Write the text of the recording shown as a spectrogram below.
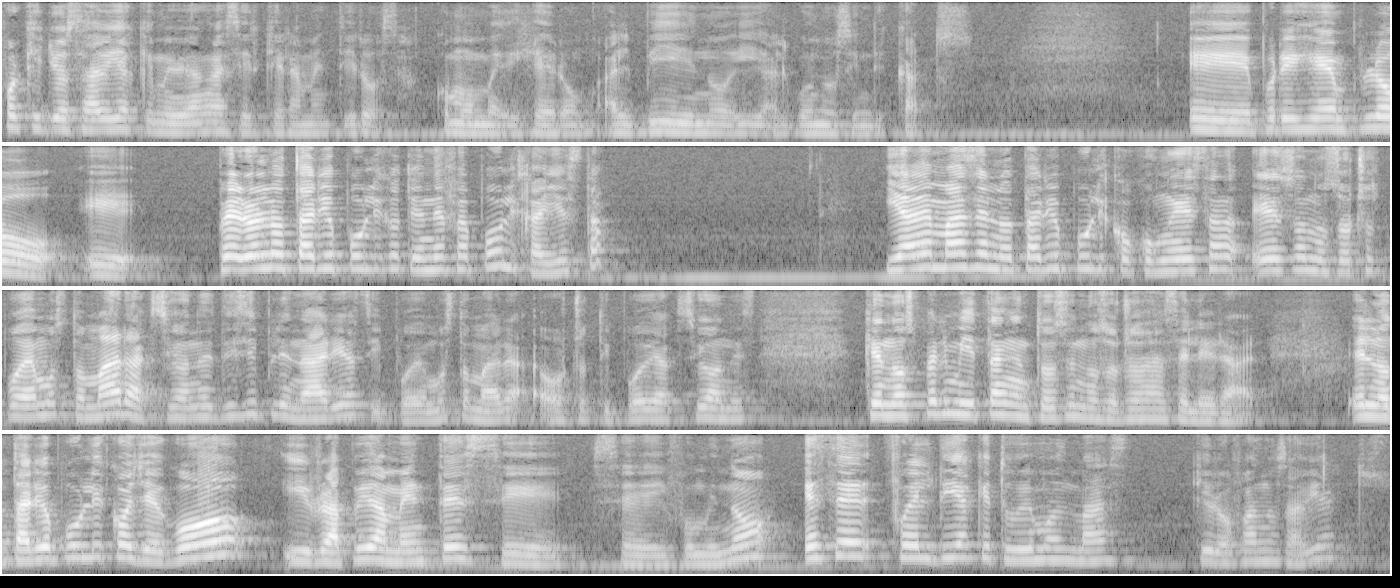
porque yo sabía que me iban a decir que era mentirosa, como me dijeron Albino y algunos sindicatos. Eh, por ejemplo, pero el notario público tiene fe pública, ahí está. Y además el notario público, con eso, eso nosotros podemos tomar acciones disciplinarias y podemos tomar otro tipo de acciones que nos permitan entonces nosotros acelerar. El notario público llegó y rápidamente se, se difuminó. Ese fue el día que tuvimos más quirófanos abiertos.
